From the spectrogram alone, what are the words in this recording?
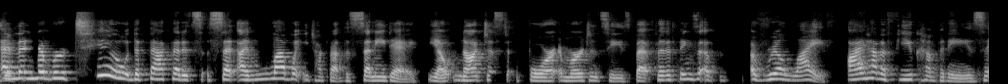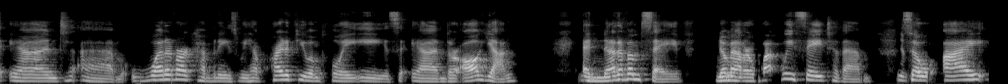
And then number two, the fact that it's set. I love what you talked about the sunny day, you know, not just for emergencies, but for the things of, of real life. I have a few companies, and um, one of our companies, we have quite a few employees, and they're all young. and none of them save no matter what we say to them. Yep. So I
